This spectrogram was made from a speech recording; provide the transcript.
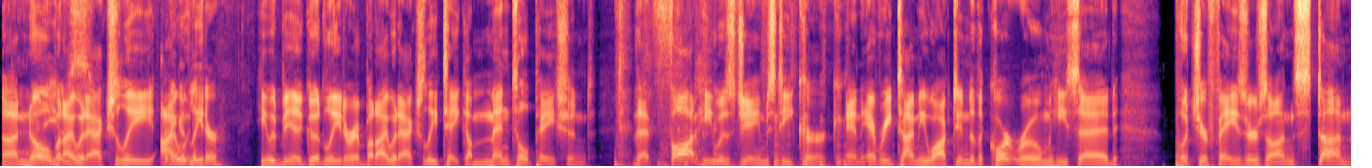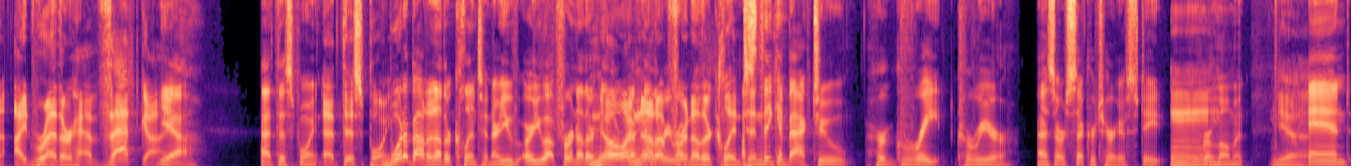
Uh, no, but I would actually. I would leader. He would be a good leader, but I would actually take a mental patient that thought he was James T. Kirk, and every time he walked into the courtroom, he said, "Put your phasers on stun." I'd rather have that guy. Yeah. At this point. At this point, What about another Clinton? Are you are you up for another? No, Hillary- I'm not Hillary up for run? another I was Clinton. thinking back to her great career as our Secretary of State for a moment, yeah, and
